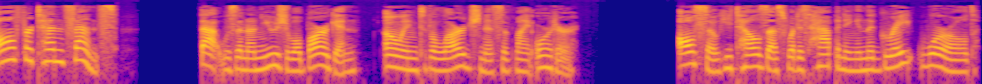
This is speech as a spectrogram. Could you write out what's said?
all for ten cents. That was an unusual bargain, owing to the largeness of my order. Also, he tells us what is happening in the great world,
